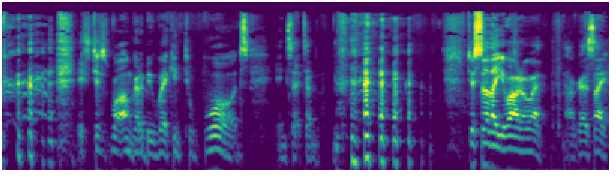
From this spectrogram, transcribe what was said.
it's just what I'm going to be working towards in September just so that you are aware I'm going to say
